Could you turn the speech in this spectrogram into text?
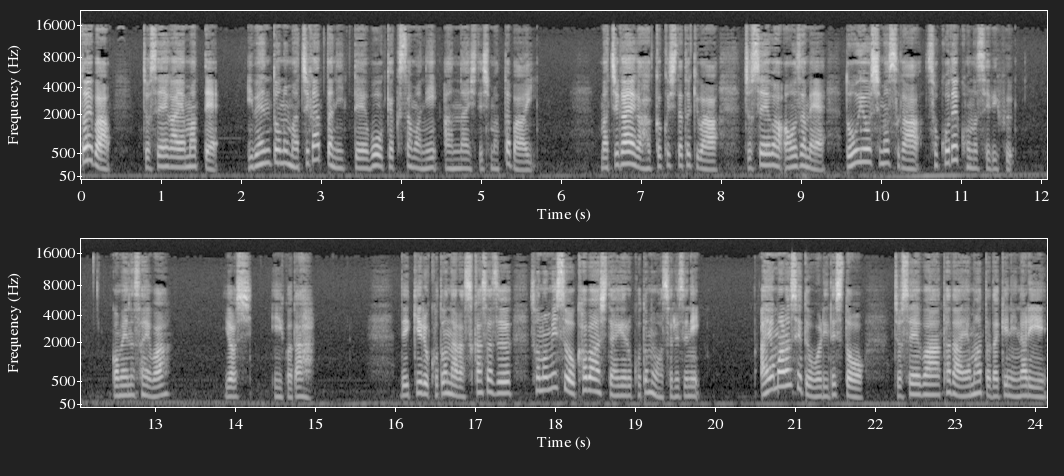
例えば、女性が誤ってイベントの間違った日程をお客様に案内してしまった場合、間違いが発覚した時は女性は青ざめ動揺しますがそこでこのセリフ「ごめんなさいわ。よしいい子だ」できることならすかさずそのミスをカバーしてあげることも忘れずに。謝らせて終わりですと女性はただ謝っただけになり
